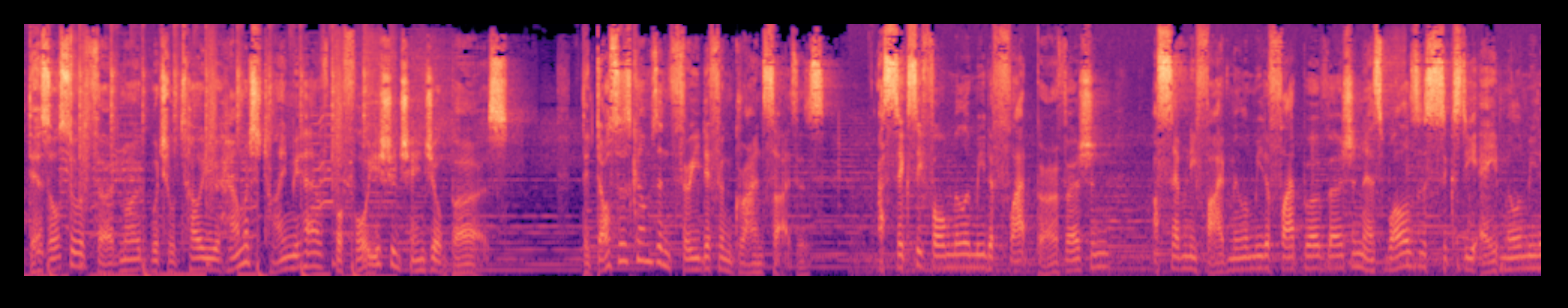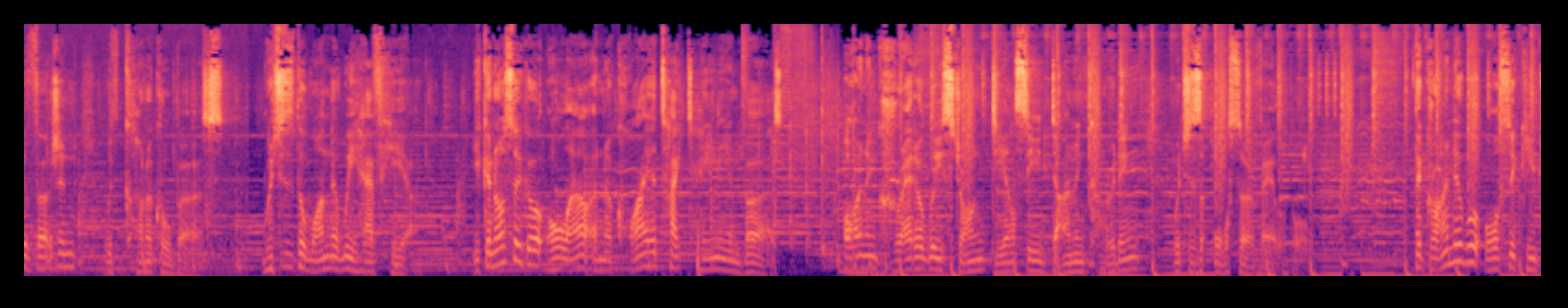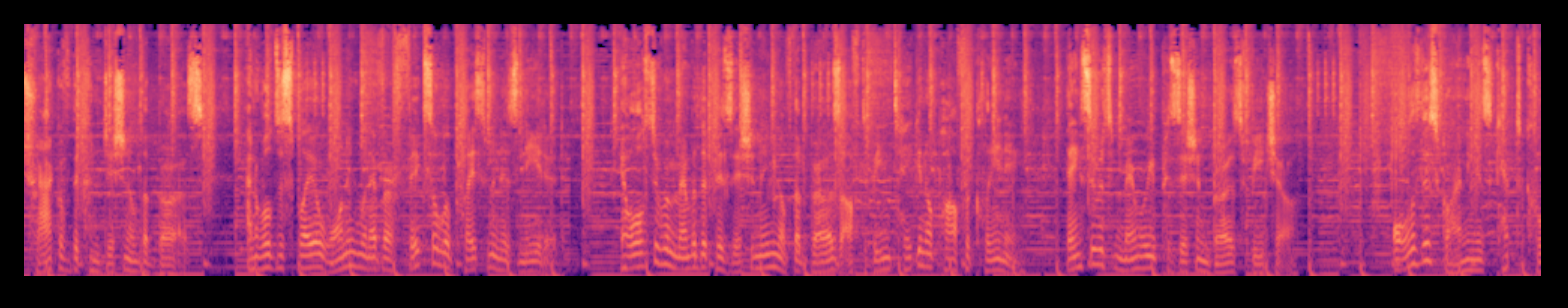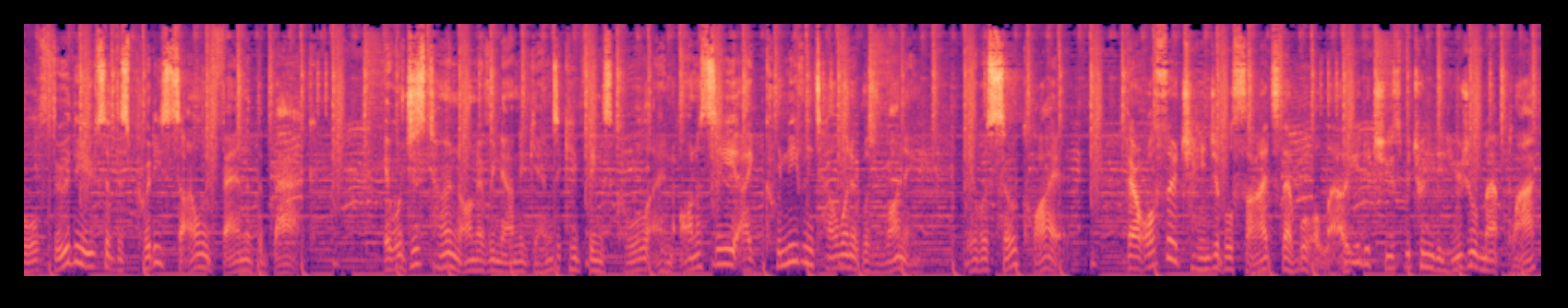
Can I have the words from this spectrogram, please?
There's also a third mode which will tell you how much time you have before you should change your burrs. The Dosis comes in three different grind sizes, a 64mm flat burr version, a 75mm flat burr version, as well as a 68mm version with conical burrs. which is the one that we have here. You can also go all out and acquire titanium burrs, or an incredibly strong DLC diamond coating, which is also available. The grinder will also keep track of the condition of the burrs, and will display a warning whenever a fix or replacement is needed. It will also remember the positioning of the burrs after being taken apart for cleaning, thanks to its memory position burrs feature. All of this grinding is kept cool through the use of this pretty silent fan at the back. It would just turn on every now and again to keep things cool and honestly I couldn't even tell when it was running. It was so quiet. There are also changeable sides that will allow you to choose between the usual matte black,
